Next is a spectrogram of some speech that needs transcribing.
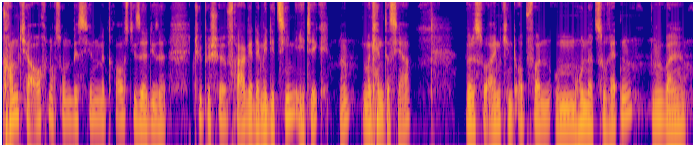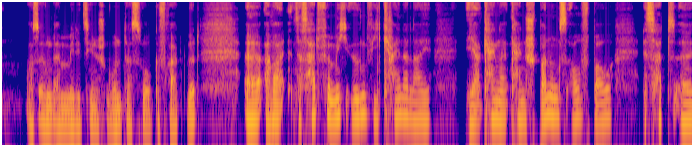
kommt ja auch noch so ein bisschen mit raus, diese, diese typische Frage der Medizinethik. Ne? Man kennt das ja. Würdest du ein Kind opfern, um 100 zu retten? Ne? Weil aus irgendeinem medizinischen Grund das so gefragt wird. Äh, aber das hat für mich irgendwie keinerlei ja keine, kein Spannungsaufbau. Es hat äh,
